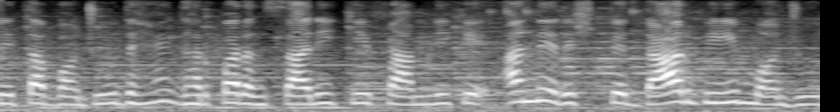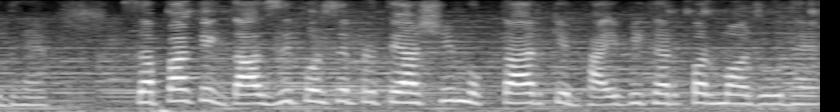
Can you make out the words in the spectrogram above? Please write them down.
नेता मौजूद हैं। घर पर अंसारी की फैमिली के अन्य रिश्तेदार भी मौजूद हैं। सपा के गाजीपुर से प्रत्याशी मुख्तार के भाई भी घर पर मौजूद हैं।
